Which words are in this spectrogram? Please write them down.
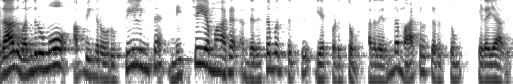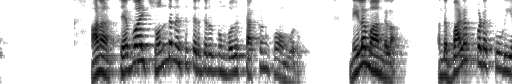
ஏதாவது வந்துருமோ அப்படிங்கிற ஒரு ஃபீலிங்ஸை நிச்சயமாக அந்த ரிஷபத்துக்கு ஏற்படுத்தும். அதில் எந்த மாற்று கருத்தும் கிடையாது. ஆனால் செவ்வாய் சொந்த நட்சத்திரத்தில் இருக்கும்போது டக்குன்னு கோபம் வரும். நிலம் வாங்கலாம். அந்த பலப்படக்கூடிய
